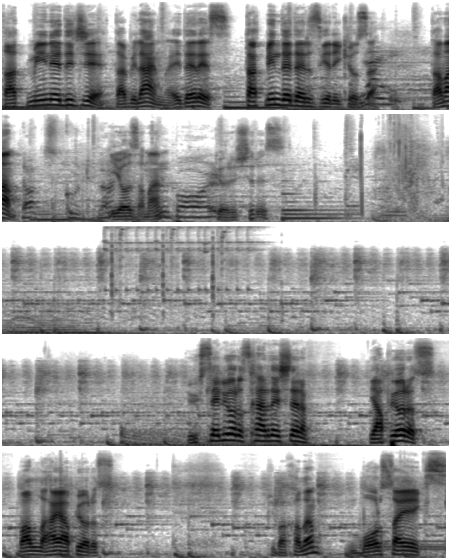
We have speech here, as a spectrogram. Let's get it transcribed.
Tatmin edici. Tabi lan ederiz. Tatmin de ederiz gerekiyorsa. Tamam. İyi o zaman. Görüşürüz. Yükseliyoruz kardeşlerim. Yapıyoruz. Vallahi yapıyoruz. Bir bakalım. Borsa X.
